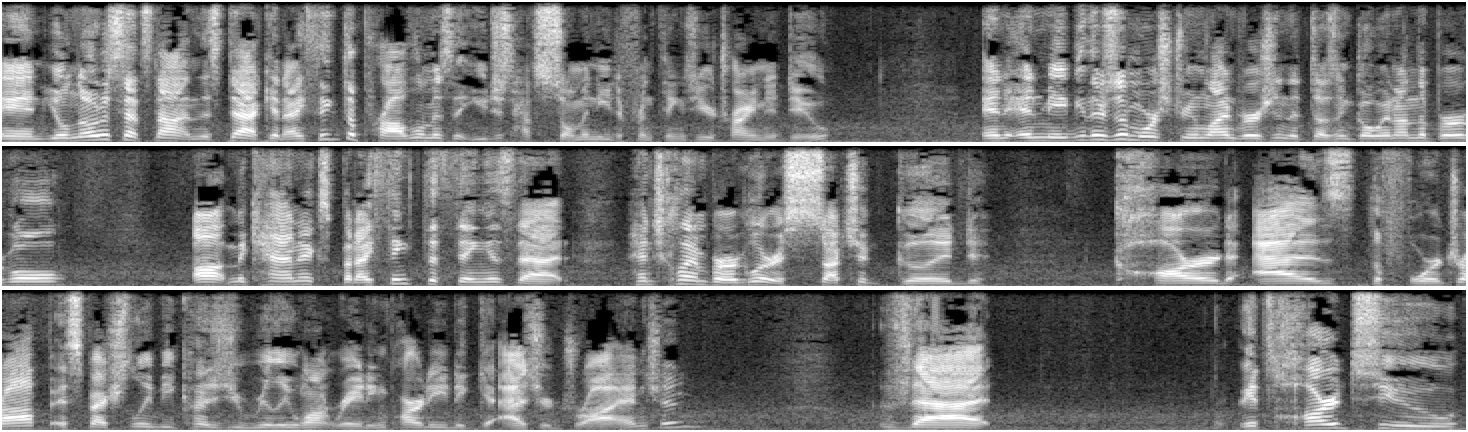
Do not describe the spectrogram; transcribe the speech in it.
And you'll notice that's not in this deck. And I think the problem is that you just have so many different things you're trying to do. And and maybe there's a more streamlined version that doesn't go in on the burgle uh, mechanics. But I think the thing is that Hench Clan Burglar is such a good card as the four drop, especially because you really want Raiding Party to get as your draw engine. That it's hard to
